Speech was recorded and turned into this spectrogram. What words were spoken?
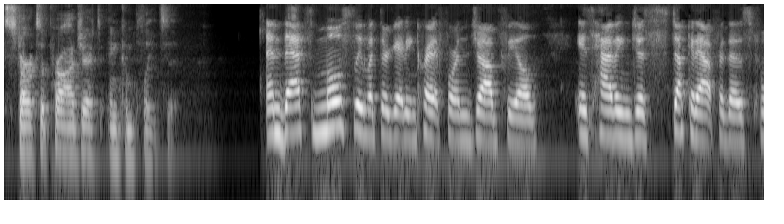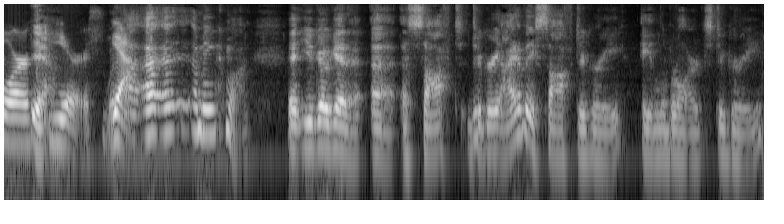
starts a project and completes it. And that's mostly what they're getting credit for in the job field is having just stuck it out for those four Yeah. years. Yeah. I, I, I mean, come on. Uh, You go get a, a, a soft degree. I have a soft degree, a liberal arts degree.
